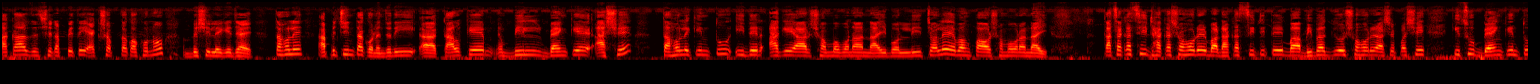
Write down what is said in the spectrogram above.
টাকা সেটা পেতে এক সপ্তাহ কখনো বেশি লেগে যায়। তাহলে আপনি চিন্তা করেন, যদি কালকে বিল ব্যাংকে আসে তাহলে কিন্তু ঈদের আগে আর সম্ভাবনা নাই বললেই চলে এবং পাওয়ার সম্ভাবনা নাই। কাছাকাছি ঢাকা শহরের বা ঢাকা সিটিতে বা বিভাগীয় শহরের আশেপাশে কিছু ব্যাংক কিন্তু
